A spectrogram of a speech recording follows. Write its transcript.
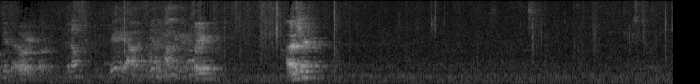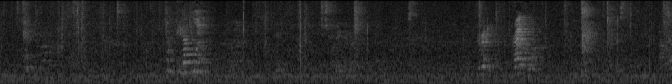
ओके सर ओके ये यार ये निकाल देंगे Action. तुम तेरा क्यों है चश्मा नहीं पहना राइट राइट हुआ अच्छा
